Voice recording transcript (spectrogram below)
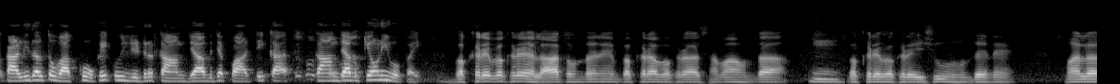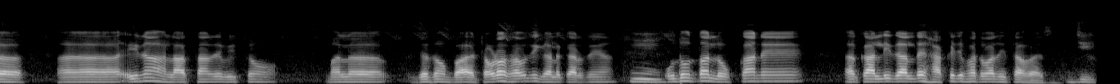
ਅਕਾਲੀ ਦਲ ਤੋਂ ਵੱਖ ਹੋ ਕੇ ਕੋਈ ਲੀਡਰ ਕਾਮਯਾਬ ਜਾਂ ਪਾਰਟੀ ਕਾਮਯਾਬ ਕਿਉਂ ਨਹੀਂ ਹੋ ਪਾਈ? ਵੱਖਰੇ ਵੱਖਰੇ ਹਾਲਾਤ ਹੁੰਦੇ ਨੇ ਵੱਖਰਾ ਵੱਖਰਾ ਸਮਾਂ ਹੁੰਦਾ ਵੱਖਰੇ ਵੱਖਰੇ ਇਸ਼ੂ ਹੁੰਦੇ ਨੇ। ਮਤਲਬ ਇਹਨਾਂ ਹਾਲਾਤਾਂ ਦੇ ਵਿੱਚੋਂ ਮਤਲਬ ਜਦੋਂ ਟੌੜਾ ਸਾਹਿਬ ਦੀ ਗੱਲ ਕਰਦੇ ਆ ਹੂੰ। ਉਦੋਂ ਤਾਂ ਲੋਕਾਂ ਨੇ ਅਕਾਲੀ ਦਲ ਦੇ ਹੱਕ 'ਚ ਫਤਵਾ ਦਿੱਤਾ ਹੋਇਆ ਸੀ। ਜੀ।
